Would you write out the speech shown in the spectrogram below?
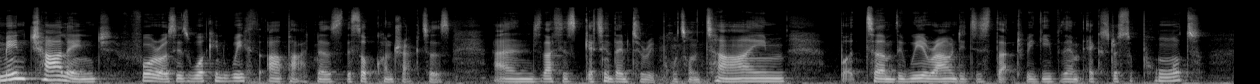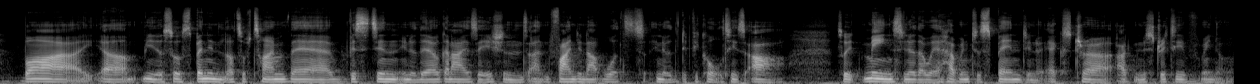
main challenge for us is working with our partners, the subcontractors, and that is getting them to report on time. But um, the way around it is that we give them extra support by um, you know so spending a lot of time there visiting you know their organizations and finding out what you know the difficulties are so it means you know that we're having to spend you know extra administrative you know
